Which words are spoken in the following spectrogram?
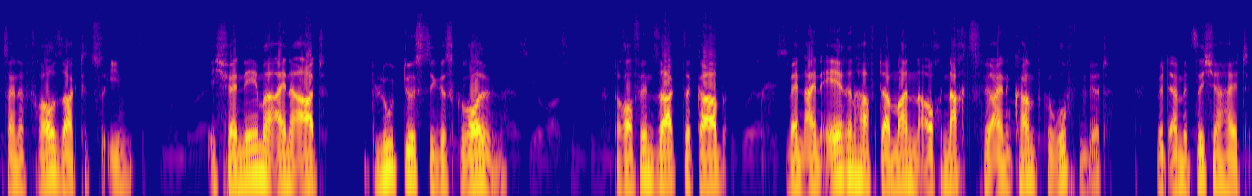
Seine Frau sagte zu ihm, ich vernehme eine Art blutdürstiges Grollen. Daraufhin sagte Gab, wenn ein ehrenhafter Mann auch nachts für einen Kampf gerufen wird, wird er mit Sicherheit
